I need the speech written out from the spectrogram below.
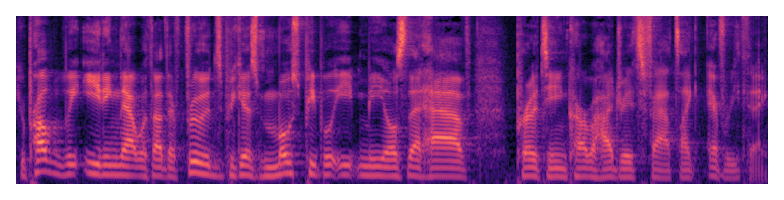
You're probably eating that with other foods because most people eat meals that have protein, carbohydrates, fats, like everything.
